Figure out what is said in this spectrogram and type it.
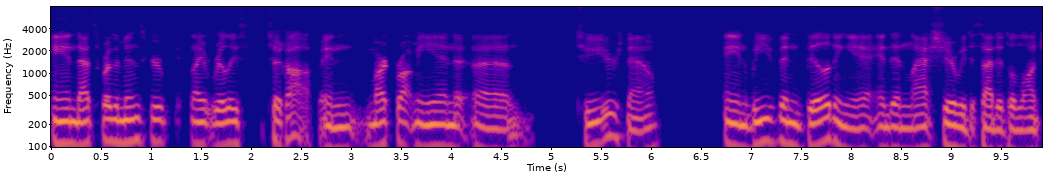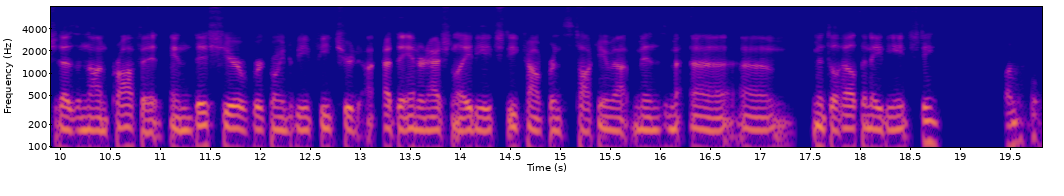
And that's where the men's group like really took off. And Mark brought me in uh two years now and we've been building it and then last year we decided to launch it as a nonprofit and this year we're going to be featured at the international adhd conference talking about men's uh, um, mental health and adhd wonderful.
